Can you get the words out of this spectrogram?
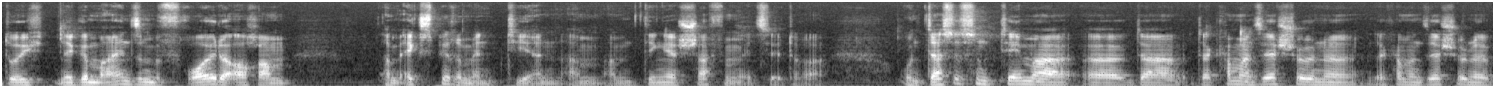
durch eine gemeinsame Freude auch am, am Experimentieren, am, am Dinge schaffen etc. Und das ist ein Thema, äh, da, da kann man sehr schöne, da kann man sehr schöne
